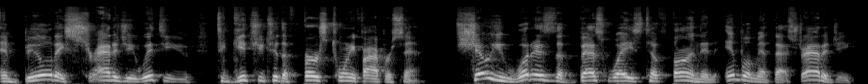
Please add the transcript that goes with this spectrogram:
and build a strategy with you to get you to the first 25% show you what is the best ways to fund and implement that strategy.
